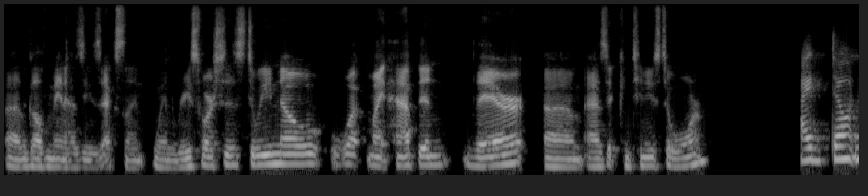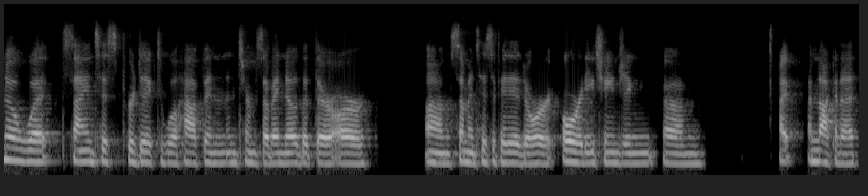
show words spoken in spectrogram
uh, the Gulf of Maine has these excellent wind resources. Do we know what might happen there um, as it continues to warm? I don't know what scientists predict will happen in terms of, I know that there are um, some anticipated or already changing. um, I, I'm not gonna,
